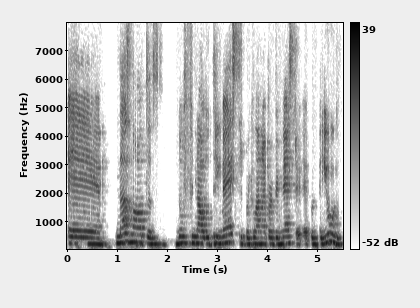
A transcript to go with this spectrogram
é, nas notas no final do trimestre, porque lá não é por bimestre, é por período,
